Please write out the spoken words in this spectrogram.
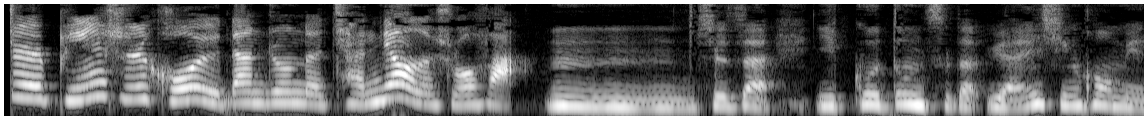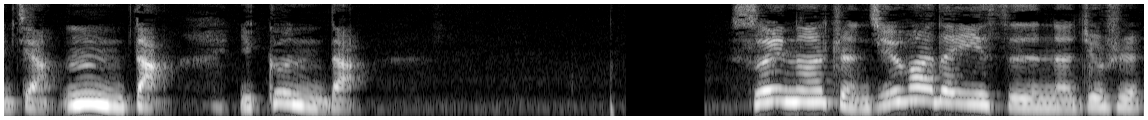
这是平时口语当中的强调的说法。嗯嗯嗯，是在一个动词的原型后面加嗯的，一个的。所以呢，整句话的意思呢，就是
